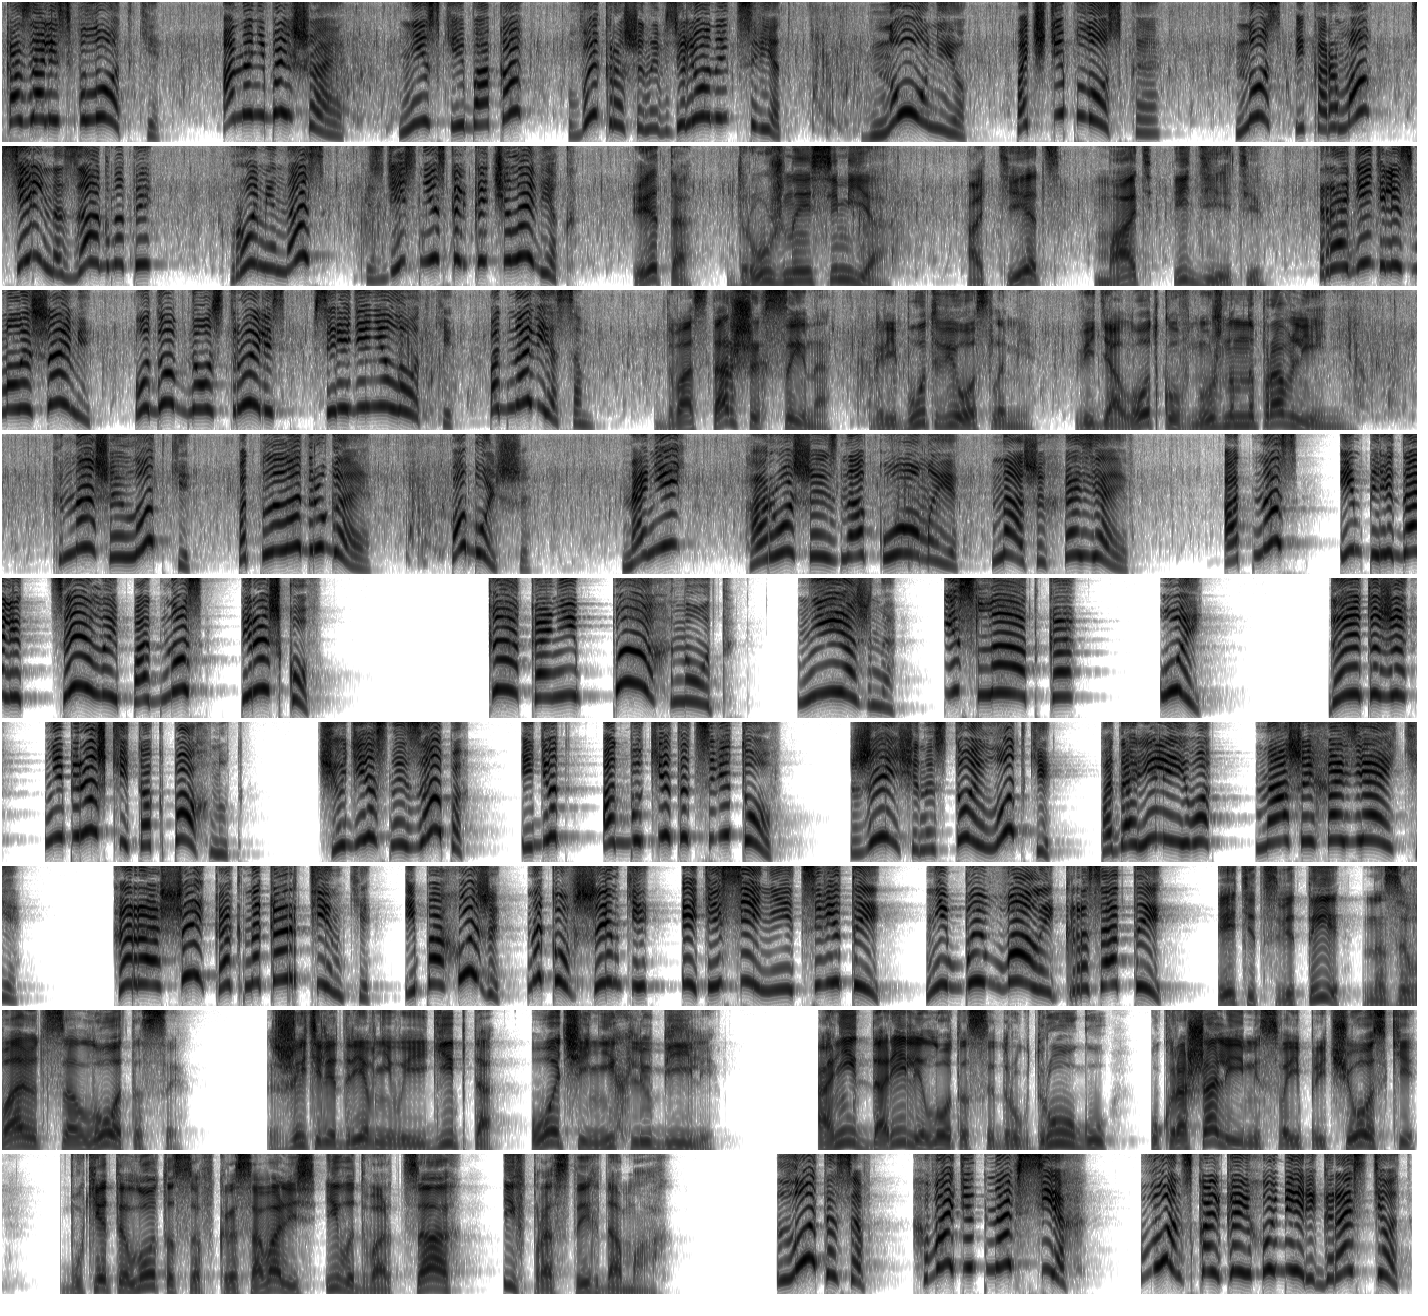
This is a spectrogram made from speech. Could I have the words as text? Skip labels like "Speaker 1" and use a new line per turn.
оказались в лодке. Она небольшая, низкие бока выкрашены в зеленый цвет. Дно у нее почти плоское. Нос и корма сильно загнуты. Кроме нас здесь несколько человек.
Это дружная семья. Отец, мать и дети.
Родители с малышами удобно устроились в середине лодки под навесом.
Два старших сына гребут веслами, ведя лодку в нужном направлении.
К нашей лодке подплыла другая, побольше. На ней хорошие знакомые наших хозяев. От нас им передали целый поднос пирожков. Как они пахнут! Нежно и сладко! Ой, да это же не пирожки так пахнут! Чудесный запах идет от букета цветов. Женщины с той лодки подарили его нашей хозяйке. Хороши, как на картинке, и похожи на кувшинки эти синие цветы небывалой красоты.
Эти цветы называются лотосы. Жители Древнего Египта очень их любили. Они дарили лотосы друг другу, украшали ими свои прически. Букеты лотосов красовались и во дворцах, и в простых домах.
Лотосов хватит на всех! Вон сколько их у берега растет!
